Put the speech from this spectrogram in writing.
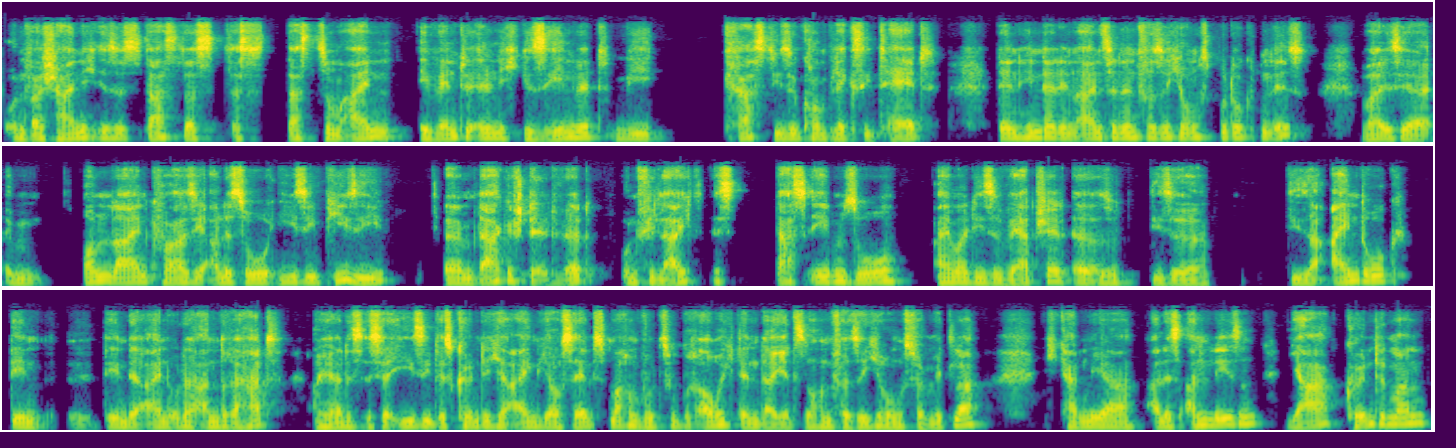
Und wahrscheinlich ist es das, dass, dass, dass zum einen eventuell nicht gesehen wird, wie krass diese Komplexität denn hinter den einzelnen Versicherungsprodukten ist, weil es ja im Online quasi alles so easy peasy ähm, dargestellt wird. Und vielleicht ist das eben so einmal diese Wertschätzung, also diese, dieser Eindruck, den, den der ein oder andere hat. Ach ja, das ist ja easy, das könnte ich ja eigentlich auch selbst machen. Wozu brauche ich denn da jetzt noch einen Versicherungsvermittler? Ich kann mir ja alles anlesen. Ja, könnte man,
